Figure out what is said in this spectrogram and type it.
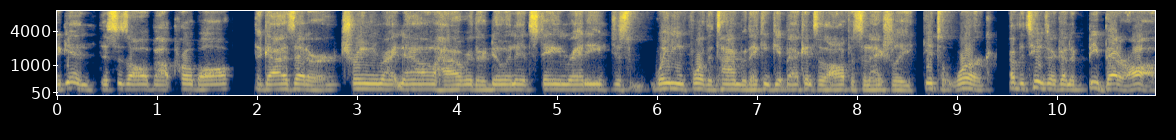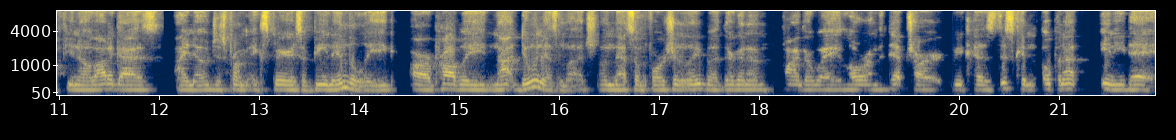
Again, this is all about pro ball the guys that are training right now, however they're doing it, staying ready, just waiting for the time where they can get back into the office and actually get to work, are the teams that are going to be better off. You know, a lot of guys I know just from experience of being in the league are probably not doing as much. And that's unfortunately, but they're going to find their way lower on the depth chart because this can open up any day.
